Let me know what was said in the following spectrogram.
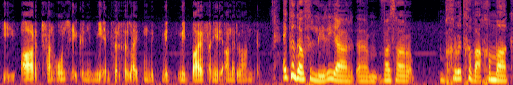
die aard van ons ekonomie in vergelyking met met met baie van hierdie ander lande. Ek onthou verlede jaar ehm um, was daar groot gewag gemaak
